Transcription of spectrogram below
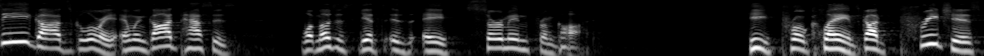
see God's glory. And when God passes, what Moses gets is a sermon from God. He proclaims, God preaches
